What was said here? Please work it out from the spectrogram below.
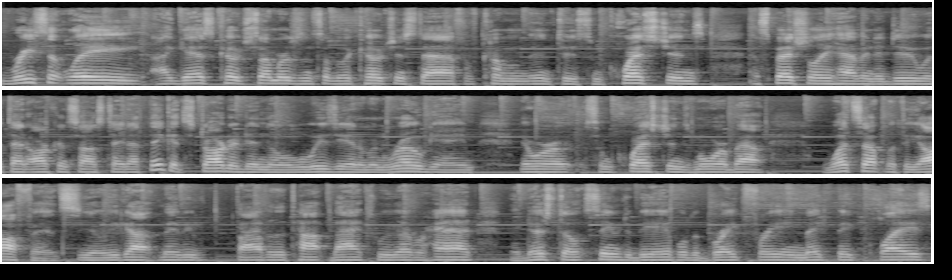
Recently, I guess Coach Summers and some of the coaching staff have come into some questions, especially having to do with that Arkansas State. I think it started in the Louisiana Monroe game. There were some questions more about what's up with the offense. You know, you got maybe five of the top backs we've ever had. They just don't seem to be able to break free and make big plays.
